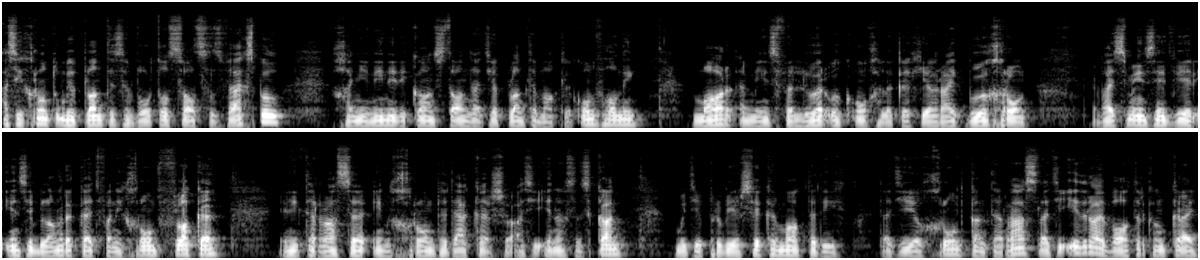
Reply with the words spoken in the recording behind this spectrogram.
As die grond om jou plante se wortelselsels wegspoel, gaan jy nie net die kans staan dat jou plante maklik omval nie, maar 'n mens verloor ook ongelukkig jou ryk boogrond. Wys mense net weer eens die belangrikheid van die grondvlakke en die terrasse en grondbedekkers. So as jy enigstens kan, moet jy probeer seker maak dat die dat jy jou grond kan terras, dat jy eerder daai water kan kry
